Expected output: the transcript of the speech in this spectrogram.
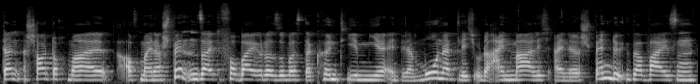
dann schaut doch mal auf meiner Spendenseite vorbei oder sowas. Da könnt ihr mir mir entweder monatlich oder einmalig eine Spende überweisen,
